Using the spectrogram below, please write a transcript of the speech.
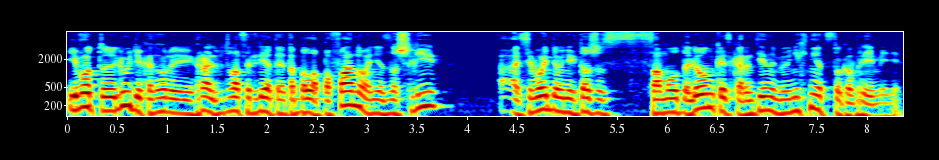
И вот люди, которые играли в 20 лет, и это было по фану, они зашли, а сегодня у них даже с самоудаленкой, с карантинами, у них нет столько времени.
